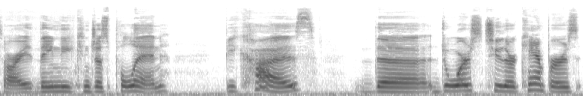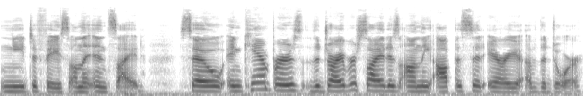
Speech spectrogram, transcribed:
sorry, they need, can just pull in because the doors to their campers need to face on the inside. So in campers, the driver's side is on the opposite area of the door.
